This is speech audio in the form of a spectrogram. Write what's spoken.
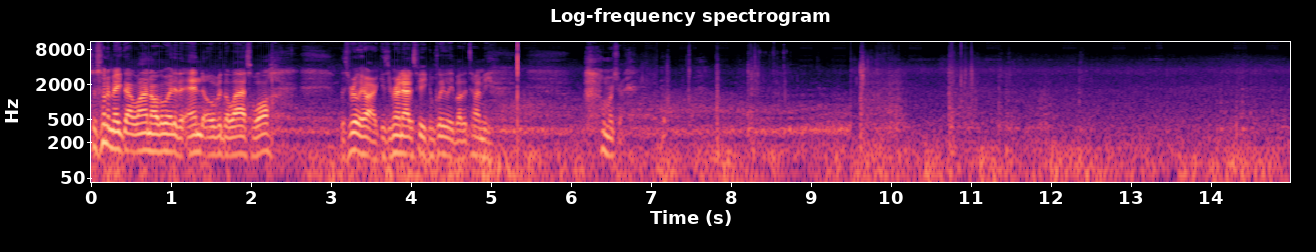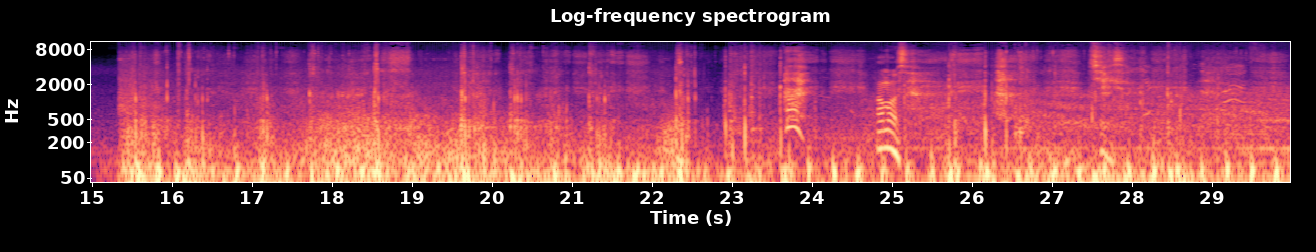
Just want to make that line all the way to the end over the last wall. It's really hard because you run out of speed completely by the time you. One more try. Almost.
